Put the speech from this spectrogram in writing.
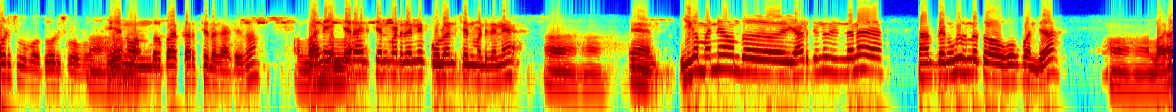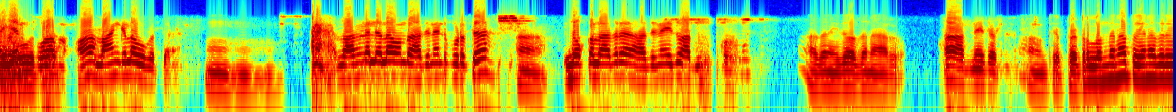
ಓಡಿಸ್ಕೋಬಹುದು ಓಡಿಸ್ಕೋಬಹುದು ಹಾ, ಏನು ಒಂದ್ ರೂಪಾಯಿ ಖರ್ಚಿಲ್ಲ ಗಾಡಿದು ಅಲ್ಲ, ಮೊನ್ನೆ ಹಂಗಲ್ಲ. ಇಂಜಿನ್ ಆಯಿಲ್ ಚೇಂಜ್ ಮಾಡಿದ್ದೇನೆ ಕೂಲಂಟ್ ಚೇಂಜ್ ಮಾಡಿದ್ದೇನೆ. ಹಾಂ ಹಾಂ. ಏನ್ ಈಗ ಮೊನ್ನೆ ಒಂದು ಎರಡು ದಿನದಿಂದನೇ ನಾನು ಬೆಂಗಳೂರಿಂದ ಹೋಗಿ ಬಂದೆ. ಹಾಂ ಲಾಂಗ್ ಏನ್ ಹೋಗುತ್ತೆ. ಪ್ರಾಬ್ಲಮ್ ಹಾಂ ಲಾಂಗ್ ಎಲ್ಲ ಹೋಗುತ್ತೆ. ಹ್ಞೂ ಹ್ಞೂ ಹ್ಞೂ ಲಾಂಗಲ್ಲೆಲ್ಲ ಒಂದು ಹದಿನೆಂಟು ಕೊಡುತ್ತೆ. ಹಾಂ. ಲೋಕಲ್ ಆದ್ರೆ ಹದಿನೈದು ಹದಿನಾಲ್ಕು ಹದಿನೈದು ಹದಿನಾರು. ಹಾಂ ಹದಿನೈದು ಹದಿನೈದು ಓಕೆ ಪೆಟ್ರೋಲ್ ಒಂದೇನಾ ಅಥವಾ ಏನಾದರೂ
